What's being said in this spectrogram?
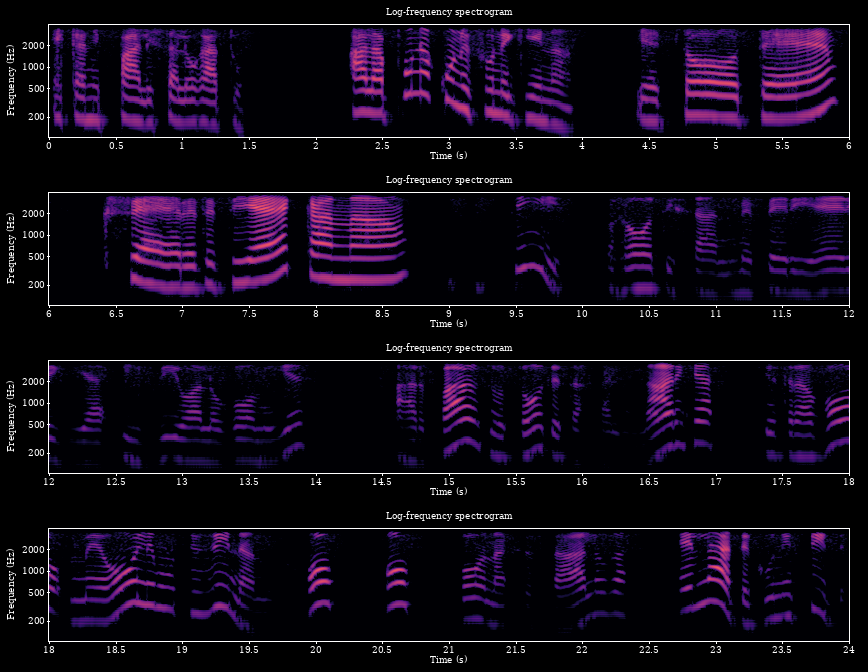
έκανε πάλι στα λογά του. Αλλά πού να κουνηθούν εκείνα; Και τότε ξέρετε τι έκανα. Τι ρώτησαν με περιέργεια οι δύο αλογόμυγες. Αρπάζω τότε τα χαλινάρια και τραβώ με όλη μου τη δύναμη. Χοπ, χοπ, φώναξα στα άλογα, ελάτε κουνηθείτε.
